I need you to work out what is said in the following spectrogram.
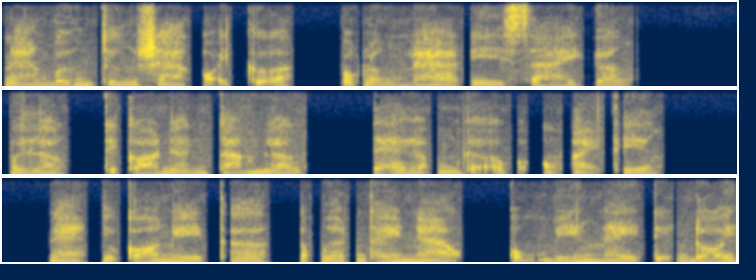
nàng bướng chân ra khỏi cửa, bất luận là đi sai gần. Mười lần thì có đến tám lần sẽ gặp gỡ võ hoài thiên. Nàng dù có nghe thơ ngốc nghếch thế nào, cũng biến này tuyệt đối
